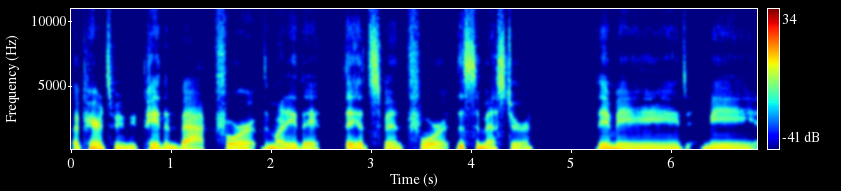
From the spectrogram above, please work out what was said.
My parents made me pay them back for the money they, they had spent for the semester. They made me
